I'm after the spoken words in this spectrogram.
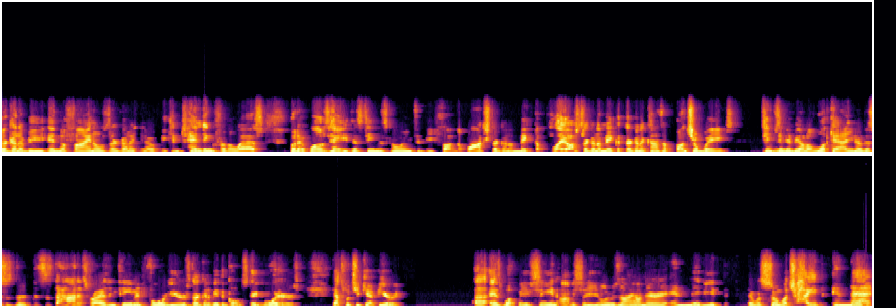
they're going to be in the finals, they're going to you know be contending for the West, but it was hey, this team is going to be fun to watch. They're going to make the playoffs. They're going to make it. They're going to cause a bunch of waves. Teams need to be able to look at. You know, this is the this is the hottest rising team in four years. They're going to be the Golden State Warriors. That's what you kept hearing. Uh, as what we've seen, obviously you lose Zion there, and maybe there was so much hype in that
